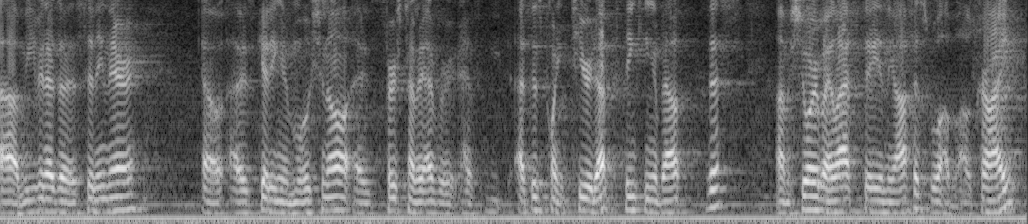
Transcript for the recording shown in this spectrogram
Um, even as I was sitting there, uh, I was getting emotional. Uh, first time I ever have, at this point, teared up thinking about this. I'm sure my last day in the office, well, I'll, I'll cry.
